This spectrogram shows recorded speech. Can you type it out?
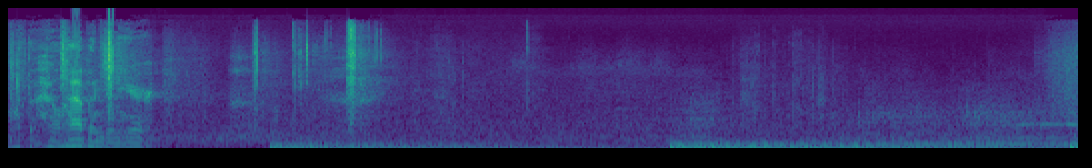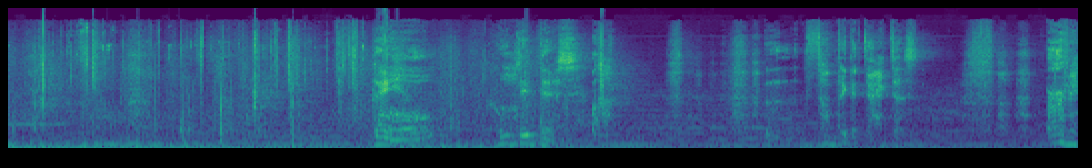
What the hell happened in here? Did this? Something attacked us. Irving.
